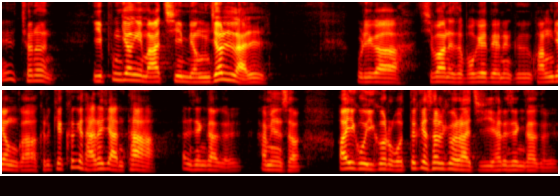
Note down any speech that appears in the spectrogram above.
예, 저는 이 풍경이 마치 명절날 우리가 집안에서 보게 되는 그 광경과 그렇게 크게 다르지 않다 하는 생각을 하면서 아이고 이걸 어떻게 설교를 하지 하는 생각을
